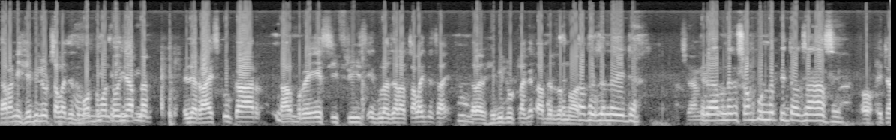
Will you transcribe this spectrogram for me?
যারা নি হেভি লোড চালাইতেছে হ্যাঁ, বর্তমান তো ওই যে আপনার এই যে রাইস কুকার তারপরে এসি ফ্রিজ এগুলা যারা চালাইতে চায় যারা হেভি লোড লাগে তাদের জন্য তাদের জন্য আচ্ছা এটা আপনার সম্পূর্ণ পিতল যা আছে। ও, এটা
